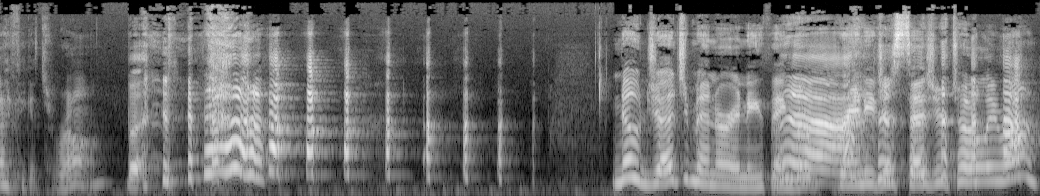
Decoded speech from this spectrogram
I think it's wrong, but No judgment or anything, but ah. Brandi just says you're totally wrong.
